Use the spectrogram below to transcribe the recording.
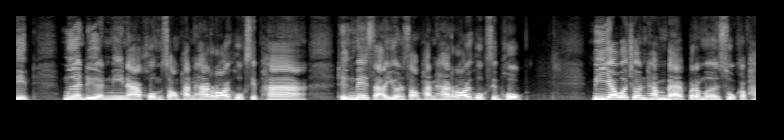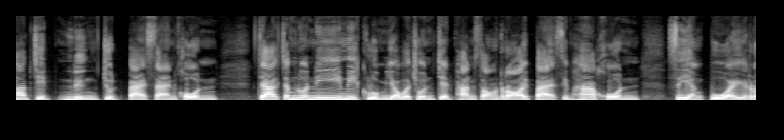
จิต เมื่อเดือนมีนาคม 2565 ถึงเมษายน 2566 มีเยาวชนทำแบบประเมินสุขภาพจิต 1.8 แสนคน จากจำนวนนี้มีกลุ่มเยาวชน 7,285 คน เสี่ยงป่วยโร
